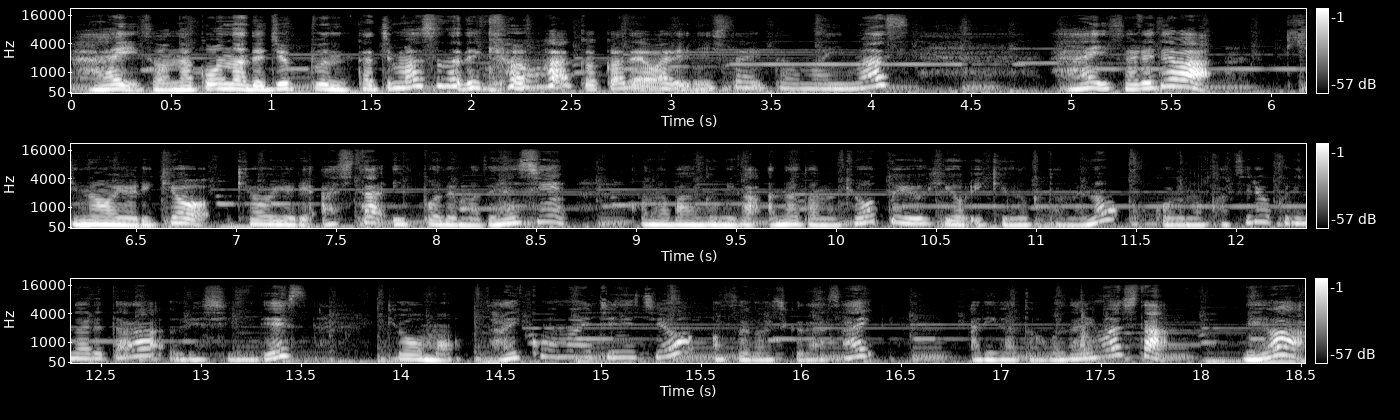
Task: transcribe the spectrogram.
はいそんなこんなで10分経ちますので今日はここで終わりにしたいと思います。はいそれでは昨日より今日今日より明日一歩でも前進。この番組があなたの今日という日を生き抜くための心の活力になれたら嬉しいです。今日も最高の一日をお過ごしください。ありがとうございました。では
